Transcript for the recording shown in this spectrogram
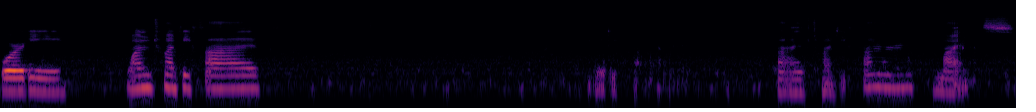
4125 85, 525 minus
